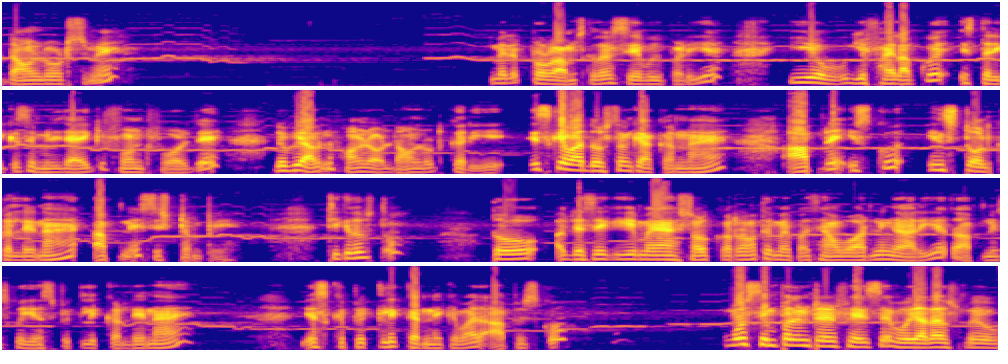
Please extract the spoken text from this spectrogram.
डाउनलोड्स में। मेरे प्रोग्राम्स के अंदर सेव हुई पड़ी है। ये ये फ़ाइल आपको इस तरीके से मिल जाएगी फ्रंट फोर जे जो भी आपने फ़ाइल डाउनलोड करी है। इसके बाद दोस्तों क्या करना है, आपने इसको इंस्टॉल कर लेना है अपने सिस्टम पे। ठीक है दोस्तों? तो अब जैसे कि मैं इंस्टॉल कर रहा हूँ तो मेरे पास यहाँ वार्निंग आ रही है तो आपने इसको यस पे क्लिक कर लेना है। यस पे क्लिक करने के बाद आप इसको, वो सिंपल इंटरफेस है, वो ज़्यादा उसमें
